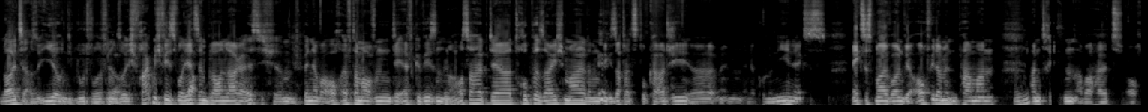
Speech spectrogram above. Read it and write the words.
Leute, also ihr und die Blutwürfel ja. und so. Ich frage mich, wie es wohl jetzt im blauen Lager ist. Ich, ähm, ich bin aber auch öfter mal auf dem DF gewesen, mhm. außerhalb der Truppe, sage ich mal. Dann, wie gesagt, als Dokaji äh, in, in, der Kolonie. Nächstes, nächstes Mal wollen wir auch wieder mit ein paar Mann mhm. antreten, aber halt auch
